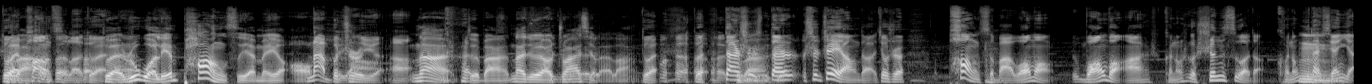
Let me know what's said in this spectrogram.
对胖次了，对对。如果连胖次也没有，那不至于啊，那对吧？那就要抓起来了。对对，但是但是是这样的，就是胖次吧，往往。往往啊，可能是个深色的，可能不太显眼；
